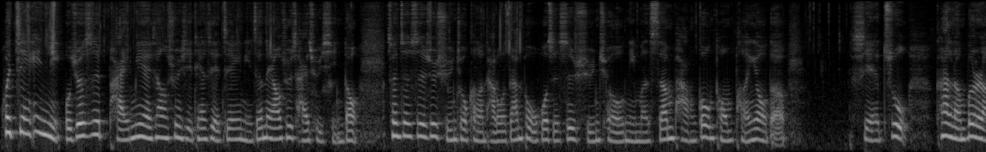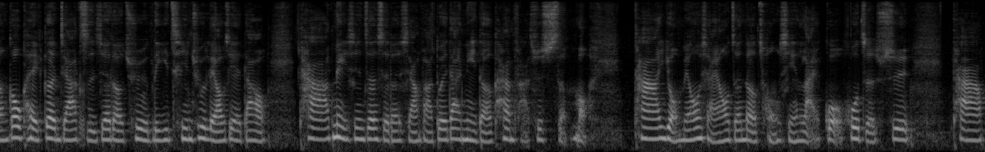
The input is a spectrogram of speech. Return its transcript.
会建议你，我觉得是牌面像讯息天使也建议你，真的要去采取行动，甚至是去寻求可能塔罗占卜，或者是寻求你们身旁共同朋友的协助。看能不能够可以更加直接的去厘清，去了解到他内心真实的想法，对待你的看法是什么？他有没有想要真的重新来过，或者是他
